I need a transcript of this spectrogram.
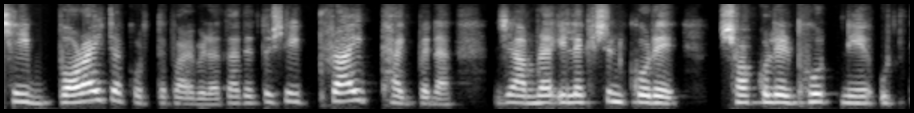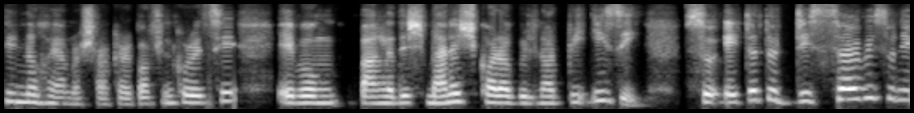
সেই বড়াইটা করতে পারবে না। তাদের তো সেই প্রাইড থাকবে না যে আমরা ইলেকশন করে সকলের ভোট নিয়ে উত্তীর্ণ হয়ে আমরা সরকার গঠন করেছি এবং বাংলাদেশ ম্যানেজ করা will not be easy so এটা তো ডিসসার্ভিস উনি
